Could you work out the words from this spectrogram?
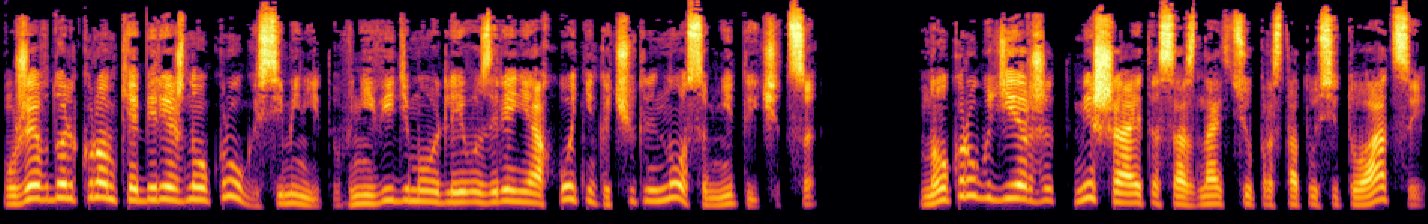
Уже вдоль кромки обережного круга семенит, в невидимого для его зрения охотника чуть ли носом не тычется. Но круг держит, мешает осознать всю простоту ситуации,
